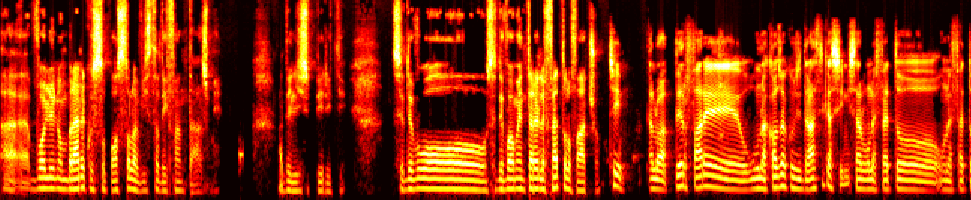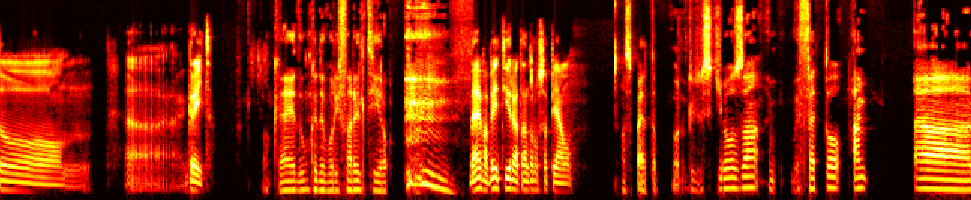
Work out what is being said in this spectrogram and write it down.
uh, voglio inombrare questo posto alla vista dei fantasmi, a degli spiriti. Se devo, se devo aumentare l'effetto lo faccio. Sì, allora, per fare una cosa così drastica, sì, mi serve un effetto, un effetto uh, great. Ok, dunque devo rifare il tiro. Beh, vabbè, tira, tanto lo sappiamo aspetta, rischiosa, effetto, uh,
